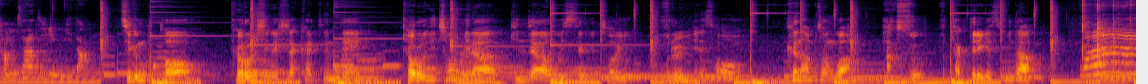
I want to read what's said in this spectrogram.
감사드립니다. 지금부터 결혼식을 시작할 텐데 결혼이 처음이라 긴장하고 있을 저희 부부를 위해서 큰 함성과 박수 부탁드리겠습니다. 와!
